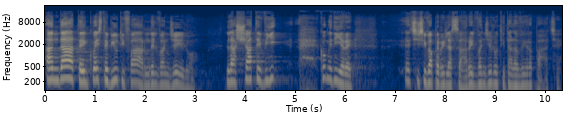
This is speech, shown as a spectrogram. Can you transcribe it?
Andate in queste beauty farm del Vangelo, lasciatevi come dire, eh, ci si va per rilassare, il Vangelo ti dà la vera pace,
